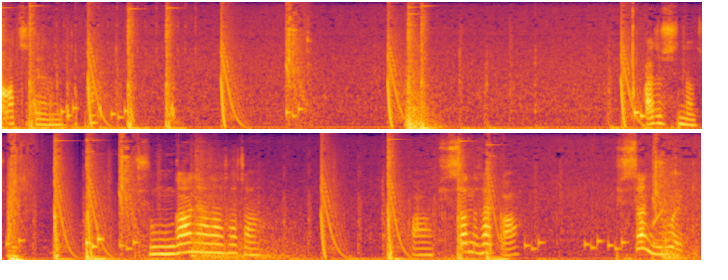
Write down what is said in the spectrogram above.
다 같이 되는 거. 아저씨 나죠. 중간에 하나 사자. 아, 비싼 데 살까? 비싼 이유가 있겠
